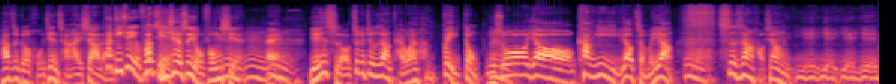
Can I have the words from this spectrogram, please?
它这个火箭残骸下来，它的确有风险，它的确是有风险，嗯，哎，因此哦，这个就是让台湾很被动。你说要抗议要怎么样？嗯，事实上好像也也也也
